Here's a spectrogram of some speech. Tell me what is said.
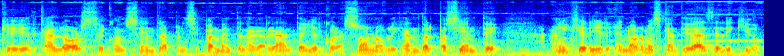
que el calor se concentra principalmente en la garganta y el corazón, obligando al paciente a ingerir enormes cantidades de líquido.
